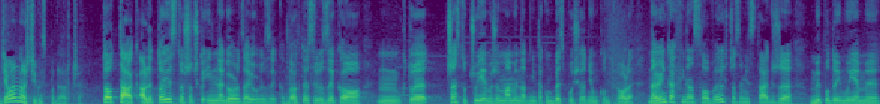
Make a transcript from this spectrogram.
działalności gospodarcze. To tak, ale to jest troszeczkę innego rodzaju ryzyko. Tak? To jest ryzyko, m, mm, które często czujemy, że mamy nad nim taką bezpośrednią kontrolę. Na rynkach finansowych czasem jest tak, że my podejmujemy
